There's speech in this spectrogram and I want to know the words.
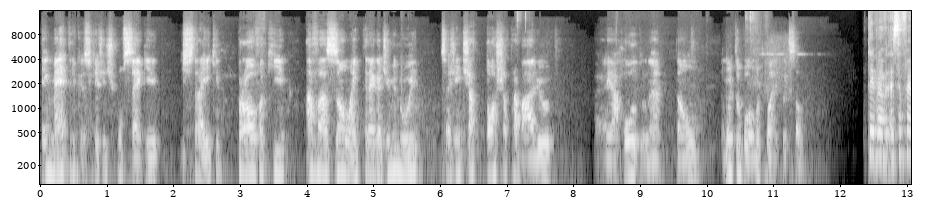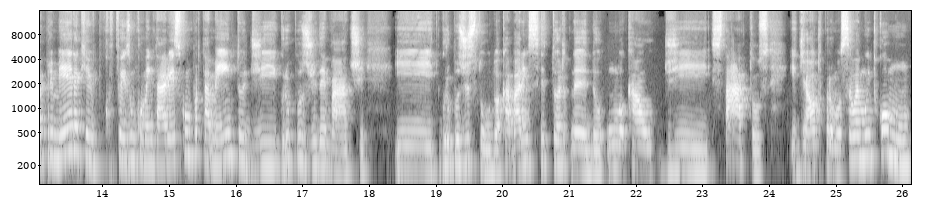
tem métricas que a gente consegue extrair que prova que a vazão, a entrega diminui se a gente atocha trabalho é, a rodo, né? Então, muito bom, muito boa reflexão. Teve, essa foi a primeira que fez um comentário. Esse comportamento de grupos de debate e grupos de estudo acabarem se tornando um local de status e de autopromoção é muito comum.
